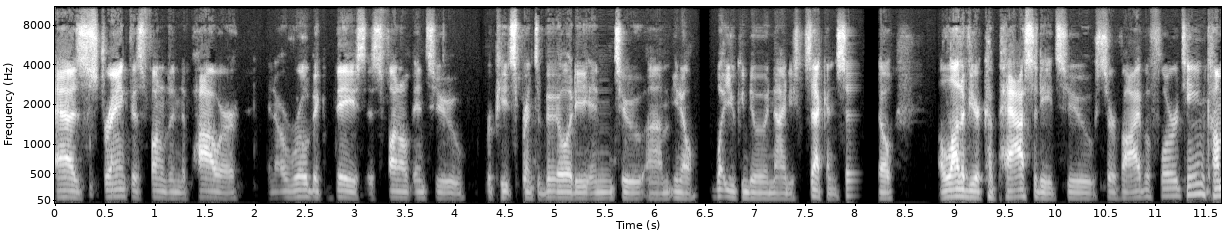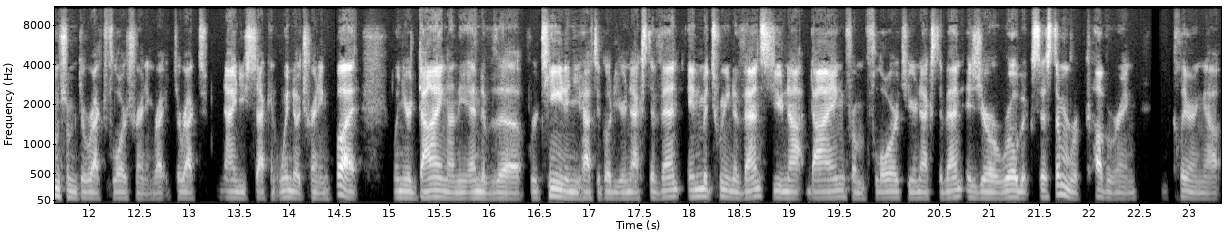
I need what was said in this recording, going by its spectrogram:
as strength is funneled into power an aerobic base is funneled into repeat sprintability into um, you know what you can do in 90 seconds so a lot of your capacity to survive a floor routine comes from direct floor training, right? Direct 90 second window training. But when you're dying on the end of the routine and you have to go to your next event, in between events, you're not dying from floor to your next event, is your aerobic system recovering, clearing out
